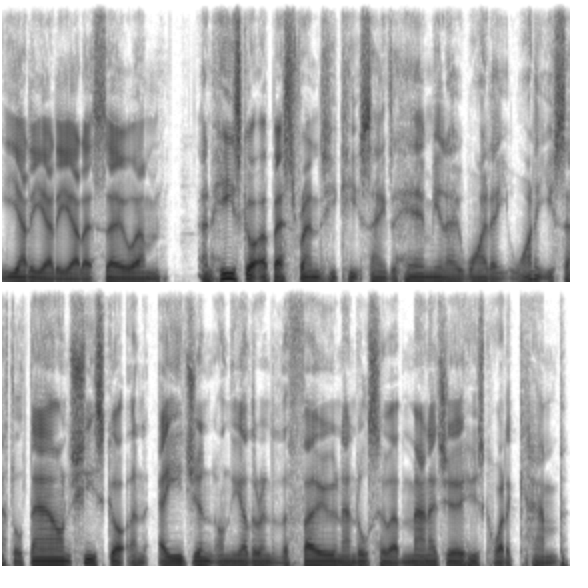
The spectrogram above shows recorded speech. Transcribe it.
yada yada yada so um and he's got a best friend he keeps saying to him you know why don't you, why don't you settle down? She's got an agent on the other end of the phone and also a manager who's quite a camp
